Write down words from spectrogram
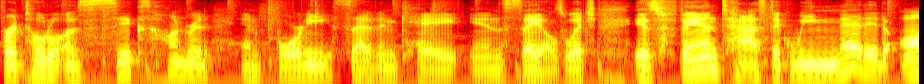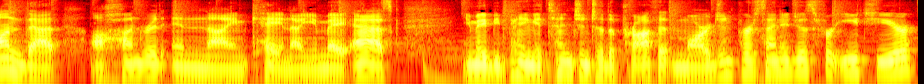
for a total of 647K in sales, which is fantastic. We netted on that 109K. Now you may ask, you may be paying attention to the profit margin percentages for each year.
